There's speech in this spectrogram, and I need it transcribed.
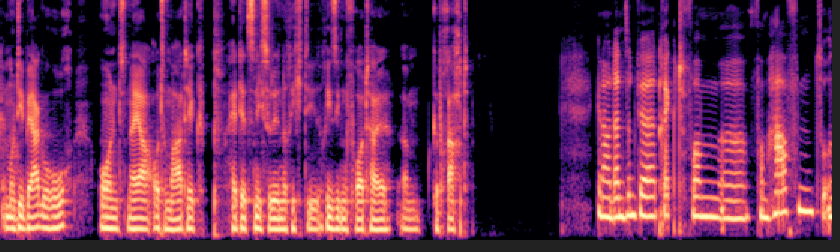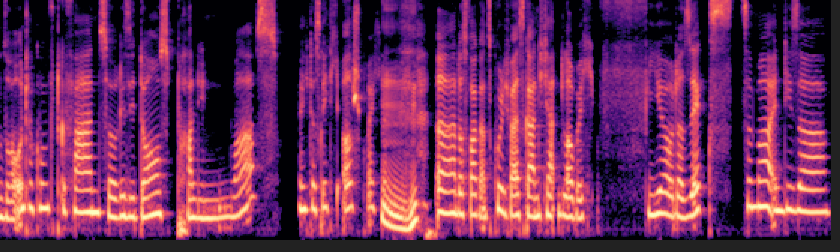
genau. und die Berge hoch. Und naja, Automatik pff, hätte jetzt nicht so den richtig, riesigen Vorteil ähm, gebracht. Genau, dann sind wir direkt vom, äh, vom Hafen zu unserer Unterkunft gefahren, zur Résidence Pralinoise, wenn ich das richtig ausspreche. Mhm. Äh, das war ganz cool. Ich weiß gar nicht, die hatten, glaube ich, vier oder sechs Zimmer in dieser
